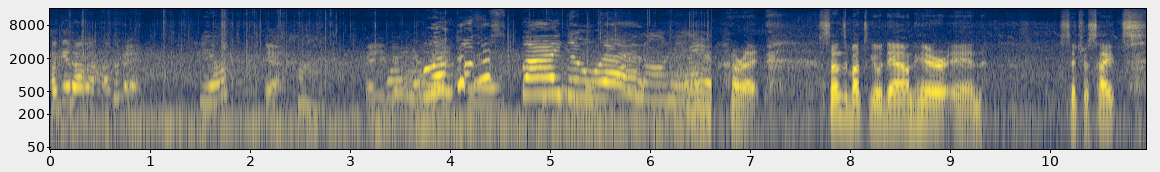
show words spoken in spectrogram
Hug it on the other end. You? Yeah. There you go. Look at the spider web. All right, sun's about to go down here in Citrus Heights.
